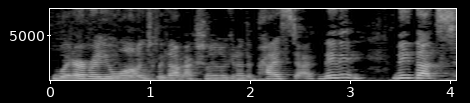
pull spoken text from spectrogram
whatever you want without actually looking at the price tag, maybe maybe that's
